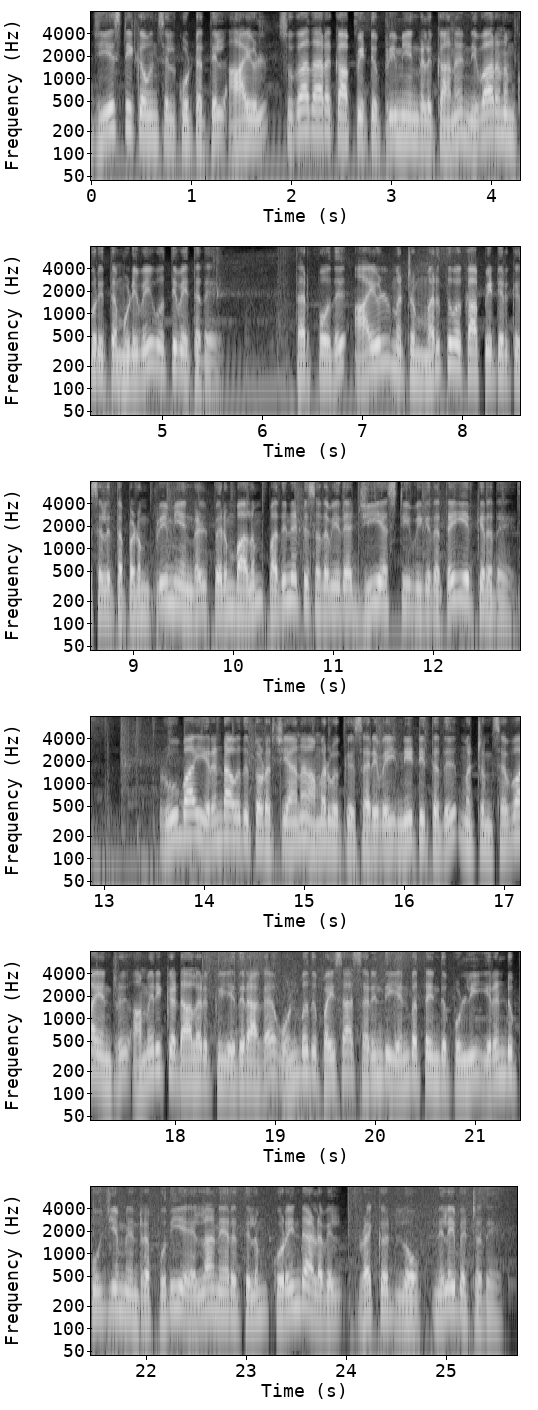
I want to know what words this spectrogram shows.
ஜிஎஸ்டி கவுன்சில் கூட்டத்தில் ஆயுள் சுகாதார காப்பீட்டு பிரீமியங்களுக்கான நிவாரணம் குறித்த முடிவை ஒத்திவைத்தது. தற்போது ஆயுள் மற்றும் மருத்துவ காப்பீட்டிற்கு செலுத்தப்படும் பிரீமியங்கள் பெரும்பாலும் பதினெட்டு சதவீத ஜிஎஸ்டி விகிதத்தை ஈர்க்கிறது. ரூபாய் இரண்டாவது தொடர்ச்சியான அமர்வுக்கு சரிவை நீட்டித்தது மற்றும் செவ்வாயன்று அமெரிக்க டாலருக்கு எதிராக ஒன்பது பைசா சரிந்து எண்பத்தைந்து புள்ளி இரண்டு பூஜ்ஜியம் என்ற புதிய எல்லா நேரத்திலும் குறைந்த அளவில் ரெக்கர்ட் லோ நிலை பெற்றது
